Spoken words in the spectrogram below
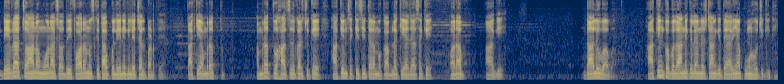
देवराज चौहान और मोना चौधरी फ़ौरन उस किताब को लेने के लिए चल पड़ते हैं, ताकि अमृत, अमृतत्व हासिल कर चुके हाकिम से किसी तरह मुकाबला किया जा सके, और अब आगे। दालू बाबा, हाकिम को बुलाने के लिए अनुष्ठान की तैयारियाँ पूर्ण हो चुकी थीं।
